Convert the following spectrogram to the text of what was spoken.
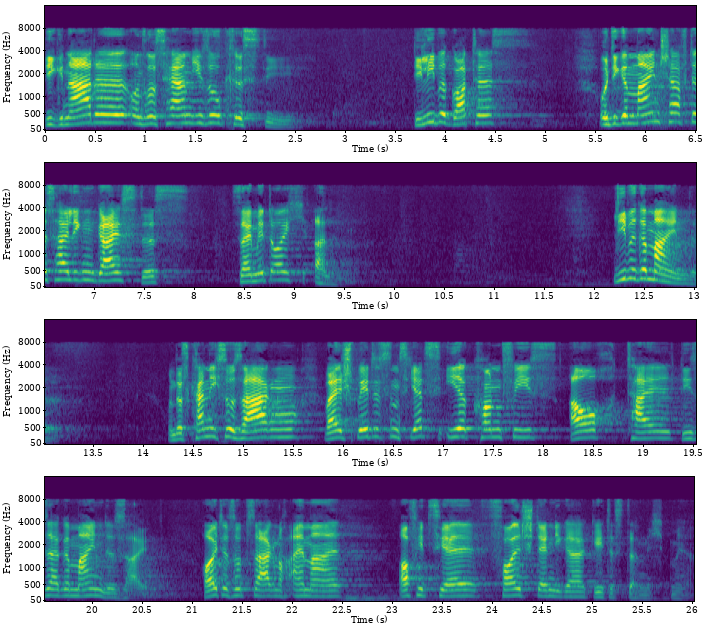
Die Gnade unseres Herrn Jesu Christi, die Liebe Gottes und die Gemeinschaft des Heiligen Geistes sei mit euch allen. Liebe Gemeinde, und das kann ich so sagen, weil spätestens jetzt ihr Konfis auch Teil dieser Gemeinde seid. Heute sozusagen noch einmal offiziell vollständiger geht es dann nicht mehr.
